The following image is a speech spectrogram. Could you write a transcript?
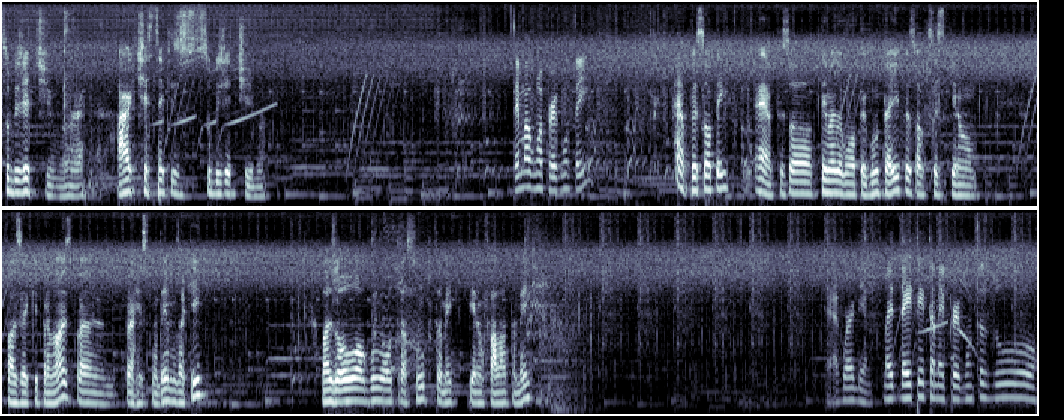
Subjetivo, né? A arte é sempre subjetiva. Tem alguma pergunta aí? É, o pessoal tem. É, o pessoal tem mais alguma pergunta aí, pessoal, que vocês queiram fazer aqui para nós, para respondermos aqui? Mas ou algum outro assunto também que queiram falar também? É, aguardendo. Mas daí tem também perguntas do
